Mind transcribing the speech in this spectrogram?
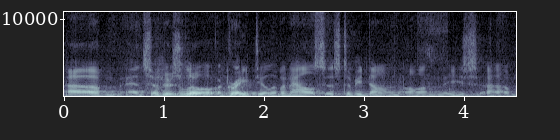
Um, and so there's a little, a great deal of analysis to be done on these um,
